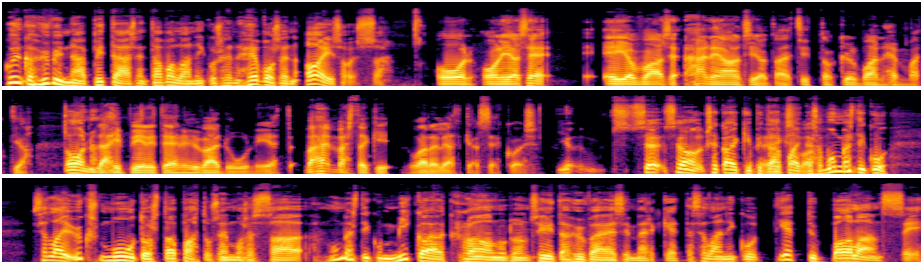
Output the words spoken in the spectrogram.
kuinka hyvin nämä pitää sen tavallaan niin kuin sen hevosen aisoissa? On, on ja se ei ole vaan se hänen ansiota, että sitten on kyllä vanhemmat ja on. lähipiiri tehnyt hyvää duunia, että vähemmästäkin nuorelle jätkään sekoisi. Se, se, on, se kaikki pitää Eiks paikkansa. Vaan? Mun mielestä niin kuin, sellainen yksi muutos tapahtui semmoisessa, mun mielestä niin kuin Mikael Granlund on siitä hyvä esimerkki, että sellainen niin kuin tietty balanssi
